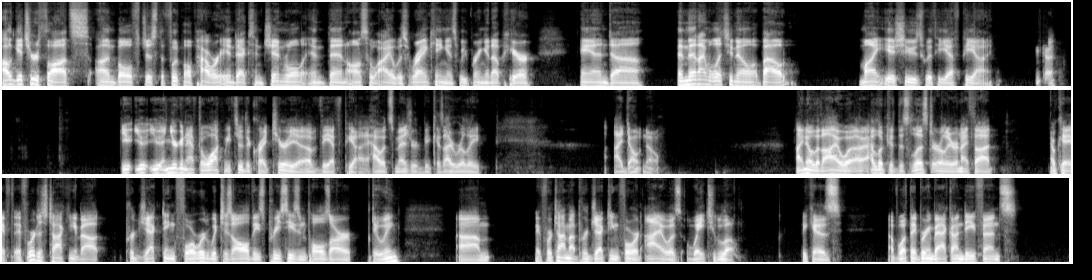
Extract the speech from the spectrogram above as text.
I'll get your thoughts on both just the Football Power Index in general and then also Iowa's ranking as we bring it up here. And uh, and then I will let you know about my issues with the FPI. Okay. You, you, you and you're going to have to walk me through the criteria of the FPI, how it's measured, because I really, I don't know. I know that Iowa, I looked at this list earlier and I thought, okay, if, if we're just talking about projecting forward, which is all these preseason polls are doing, um, if we're talking about projecting forward, Iowa's way too low because of what they bring back on defense,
